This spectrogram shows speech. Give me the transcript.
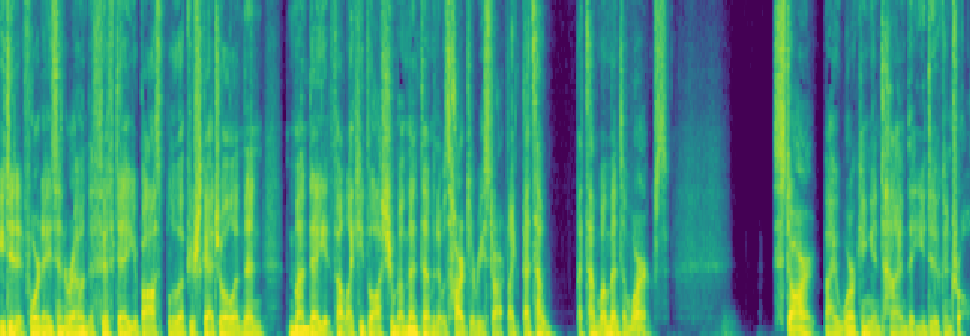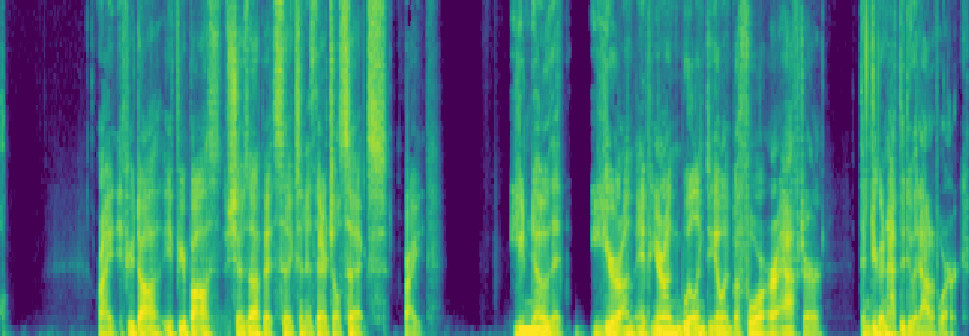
You did it four days in a row, and the fifth day, your boss blew up your schedule, and then Monday, it felt like you'd lost your momentum, and it was hard to restart. Like that's how that's how momentum works. Start by working in time that you do control. Right? If your do- if your boss shows up at six and is there till six, right? You know that you're un- if you're unwilling to go in before or after, then you're going to have to do it out of work,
